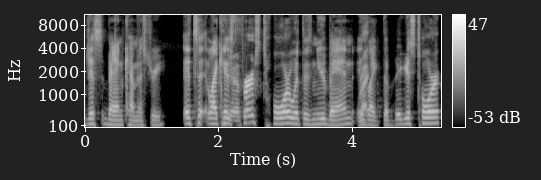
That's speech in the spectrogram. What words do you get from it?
just band chemistry. It's uh, like his Yeah. first tour with his new band is Right. like the biggest tour.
